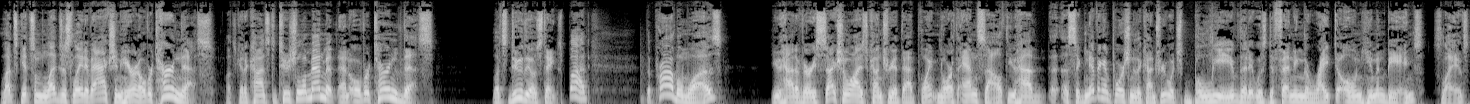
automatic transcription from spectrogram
let's get some legislative action here and overturn this. Let's get a constitutional amendment and overturn this. Let's do those things. But the problem was you had a very sectionalized country at that point, North and South. You had a significant portion of the country which believed that it was defending the right to own human beings, slaves,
